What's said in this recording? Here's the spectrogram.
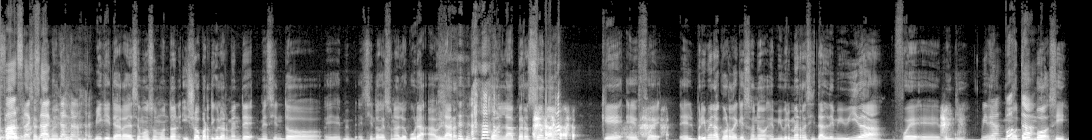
Todo pasa. exactamente. Miki, te agradecemos un montón y yo particularmente me siento, eh, me- siento que es una locura hablar con la persona que eh, fue el primer acorde que sonó en mi primer recital de mi vida fue eh, Miki. Motumbo, sí,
